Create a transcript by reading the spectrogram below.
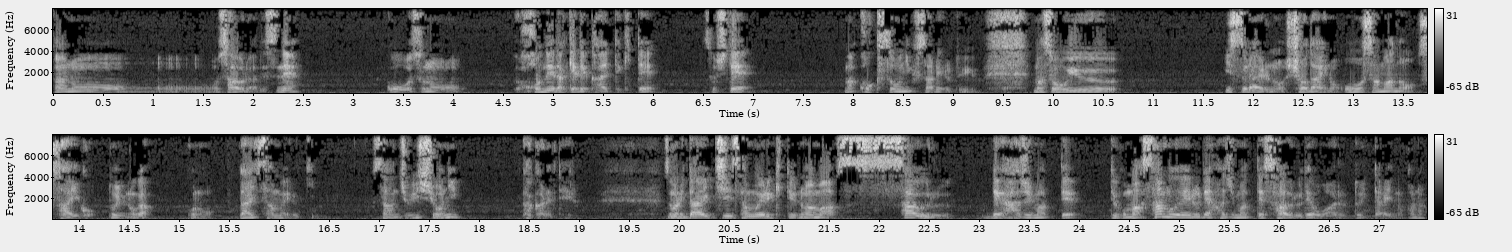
あのサウルはですね、こう、その、骨だけで帰ってきて、そして、まあ、国葬に付されるという、まあ、そういう、イスラエルの初代の王様の最後というのが、この第一サムエル記31章に書かれている。つまり第一サムエル記っていうのは、まあ、サウルで始まって、っていうかまあ、サムエルで始まってサウルで終わると言ったらいいのかな。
